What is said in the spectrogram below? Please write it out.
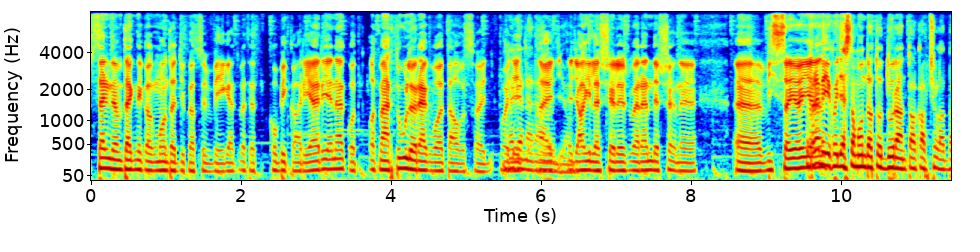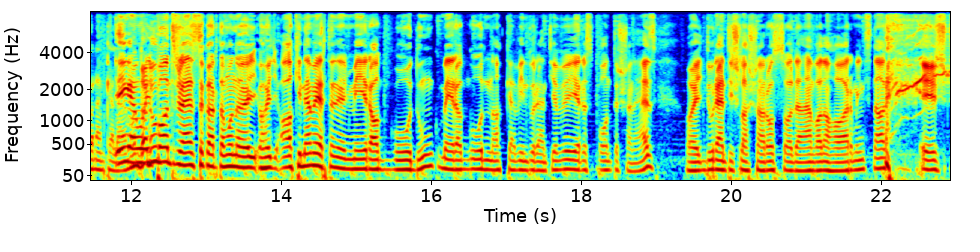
szerintem technikak mondhatjuk azt, hogy véget vetett Kobi karrierjének, ott, ott már túl öreg volt ahhoz, hogy, hogy egy, egy, egy Achilles sérülésben rendesen uh, visszajöjjön. Reméljük, hogy ezt a mondatot Duranttal kapcsolatban nem kell Igen, hogy pontosan ezt akartam mondani, hogy, hogy aki nem érteni, hogy miért aggódunk, miért aggódnak Kevin Durant jövőjére, az pontosan ez, hogy Durant is lassan rossz oldalán van a 30-nak, és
